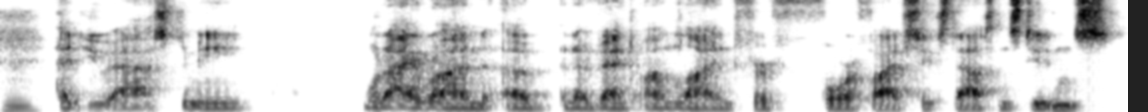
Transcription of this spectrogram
mm. had you asked me, would I run a, an event online for four or five, 6,000 students?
